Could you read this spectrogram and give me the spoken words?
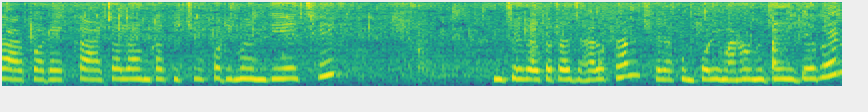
তারপরে কাঁচা লঙ্কা কিছু পরিমাণ দিয়েছি। যে যতটা ঝাল খান, সেরকম পরিমাণ অনুযায়ী দেবেন।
